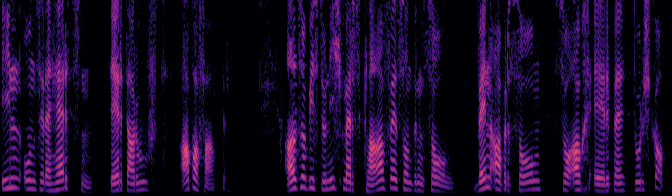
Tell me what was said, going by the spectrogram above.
in unsere Herzen, der da ruft, Abba Vater. Also bist du nicht mehr Sklave, sondern Sohn. Wenn aber Sohn, so auch Erbe durch Gott.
